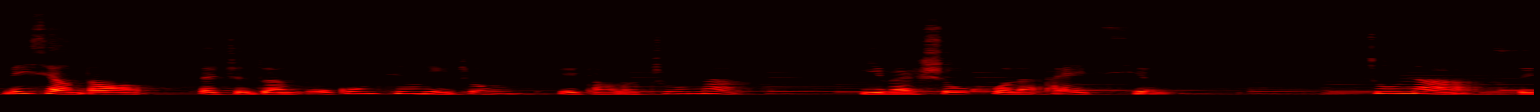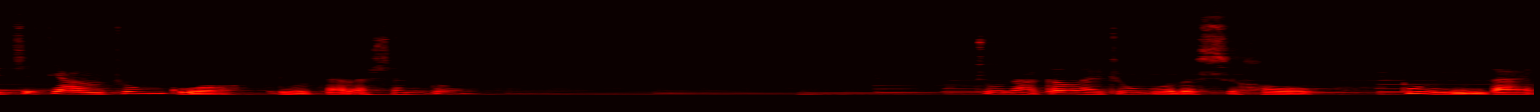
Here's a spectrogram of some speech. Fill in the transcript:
没想到在这段务工经历中遇到了朱娜，意外收获了爱情。朱娜随之嫁入中国，留在了山东。朱娜刚来中国的时候，不明白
